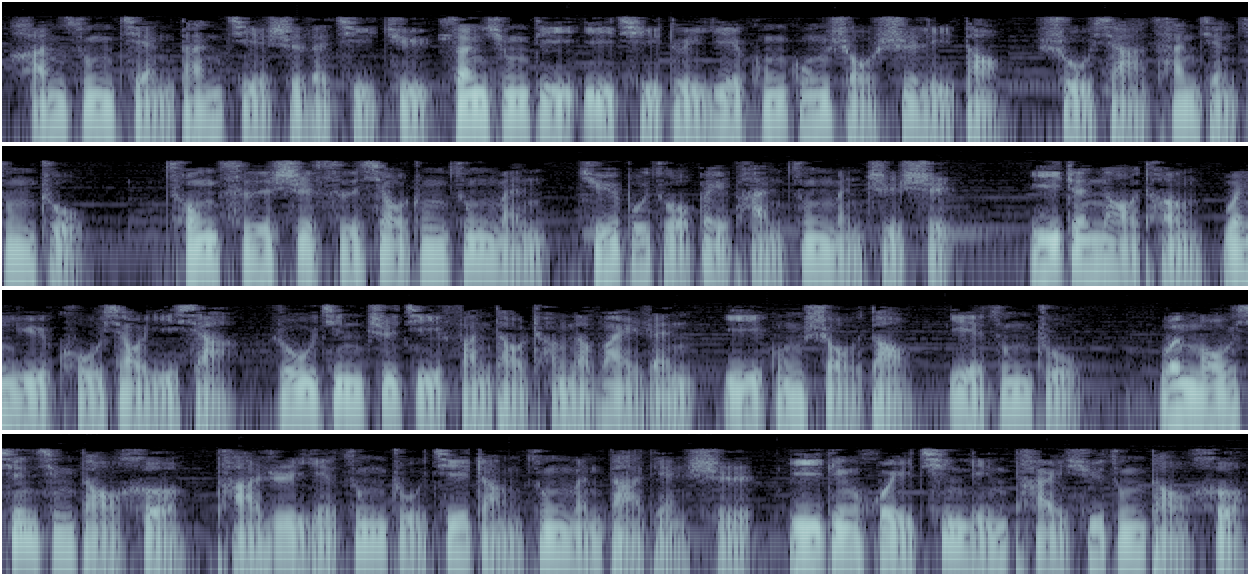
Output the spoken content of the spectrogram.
韩松简单解释了几句，三兄弟一起对夜空拱手施礼道：“属下参见宗主，从此誓死效忠宗门，绝不做背叛宗门之事。”一阵闹腾，文玉苦笑一下，如今之计反倒成了外人，一拱手道：“叶宗主。”文某先行道贺，他日夜宗主接掌宗门大典时，一定会亲临太虚宗道贺。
